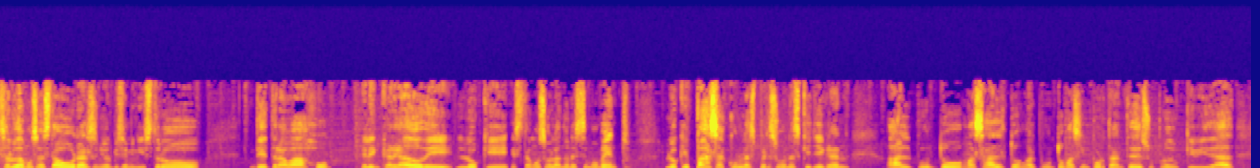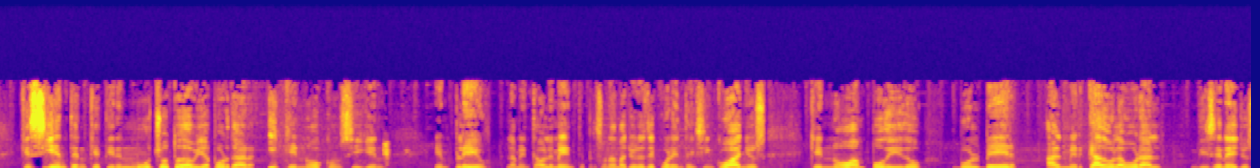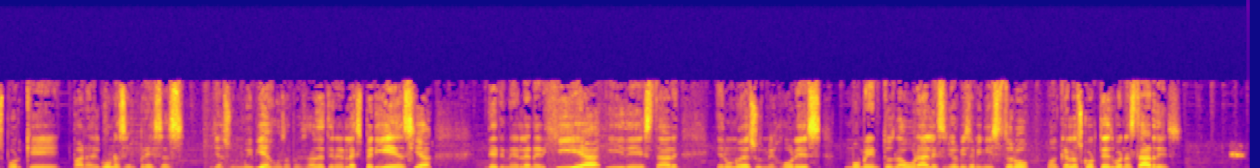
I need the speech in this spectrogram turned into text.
Saludamos a esta hora al señor viceministro de Trabajo, el encargado de lo que estamos hablando en este momento, lo que pasa con las personas que llegan al punto más alto, al punto más importante de su productividad, que sienten que tienen mucho todavía por dar y que no consiguen empleo, lamentablemente, personas mayores de 45 años que no han podido volver al mercado laboral, dicen ellos, porque para algunas empresas ya son muy viejos, a pesar de tener la experiencia, de tener la energía y de estar en uno de sus mejores momentos laborales. Señor viceministro Juan Carlos Cortés, buenas tardes.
